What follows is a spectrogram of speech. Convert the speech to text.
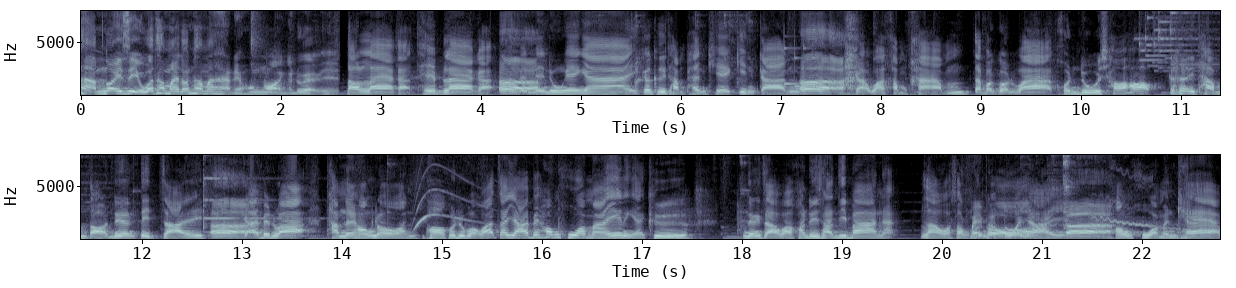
ถามหน่อยสิว่าทำไมต้องทำอาหารในห้องนอนกันด้วยอะพี่ ตอนแรกอะเทปแรกอะเอมันอเป็นเมนูง่าย ๆ ก็คือทำแพนเค้กกินกันเออกะว่าขำๆแต่ปรากฏว่าคนดูชอบก็เลยทำต่อเนื่องติดใจเออกลายเป็นว่าทำในห้องนอน พอคนดูบอกว่าจะย้ายไปห้องครัวไหมอะไรเงี้ยคือ เนื่องจากว่า condition ที่บ้านอะ เราสองคไม่นพก็อตัวใหญ่เออห้องครัวมันแคบ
